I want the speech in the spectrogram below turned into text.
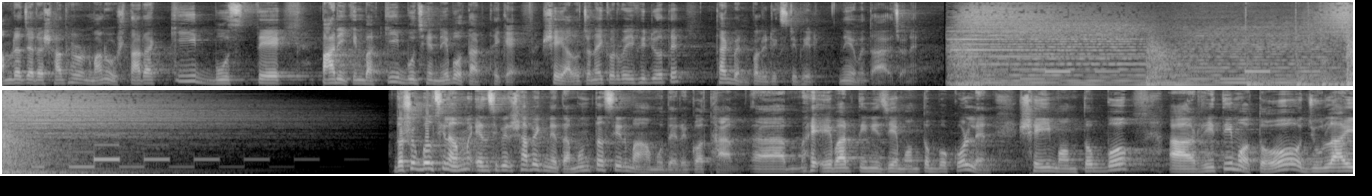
আমরা যারা সাধারণ মানুষ, তারা কি বুঝতে পারি কিংবা কি বুঝে নেব তার থেকে? সেই আলোচনাই করবে এই ভিডিওতে। থাকবেন পলিটিক্স টিভির নিয়মিত আয়োজনে। Thank you. দর্শক, বলছিলাম এনসিপির সাবেক নেতা মুন্তাসির মাহমুদের কথা। এবার তিনি যে মন্তব্য করলেন, সেই মন্তব্য রীতিমতো জুলাই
